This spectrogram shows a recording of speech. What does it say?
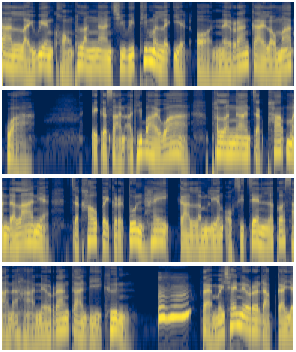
การไหลเวียนของพลังงานชีวิตที่มันละเอียดอ่อนในร่างกายเรามากกว่า เอกสารอธิบายว่า พลังงานจากภาพมันดาล่าเนี่ยจะเข้าไปกระตุ้นให้การลำเลียงออกซิเจน แล้วก็สารอาหารในร่างกายดีขึ้นอือฮึแต่ไม่ใช่ในระดับกาย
